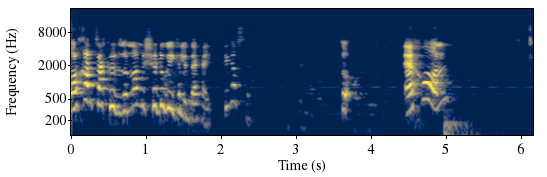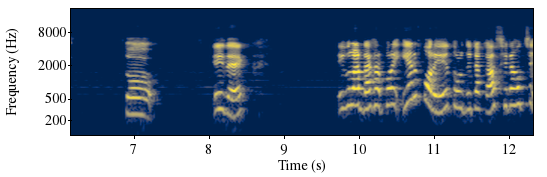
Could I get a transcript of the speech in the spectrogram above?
দরকার চাকরির জন্য আমি সেটুকুই খালি দেখাই, ঠিক আছে? তো এখন তো এই দেখ, এগুলা দেখার পরে এরপরে তোর যেটা কাজ, সেটা হচ্ছে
